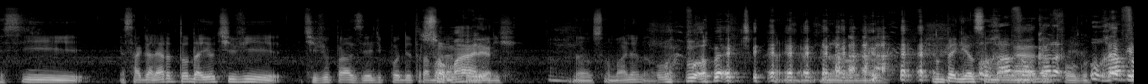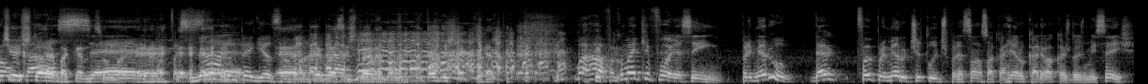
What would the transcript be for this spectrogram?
Esse, essa galera toda aí eu tive, tive o prazer de poder trabalhar Somália? com eles. Não, Somália não. O volante. Não, não. Não peguei o O Somália Rafa é um no cara. Botafogo. O É, Rafa porque é um tinha cara história bacana do sério, Somália. rapaz, Não, não peguei o É, Somália. não pegou essa história, não. Então deixa quieto. Mas, Rafa, como é que foi, assim? Primeiro. deve- foi o primeiro título de expressão na sua carreira, o Cariocas 2006?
